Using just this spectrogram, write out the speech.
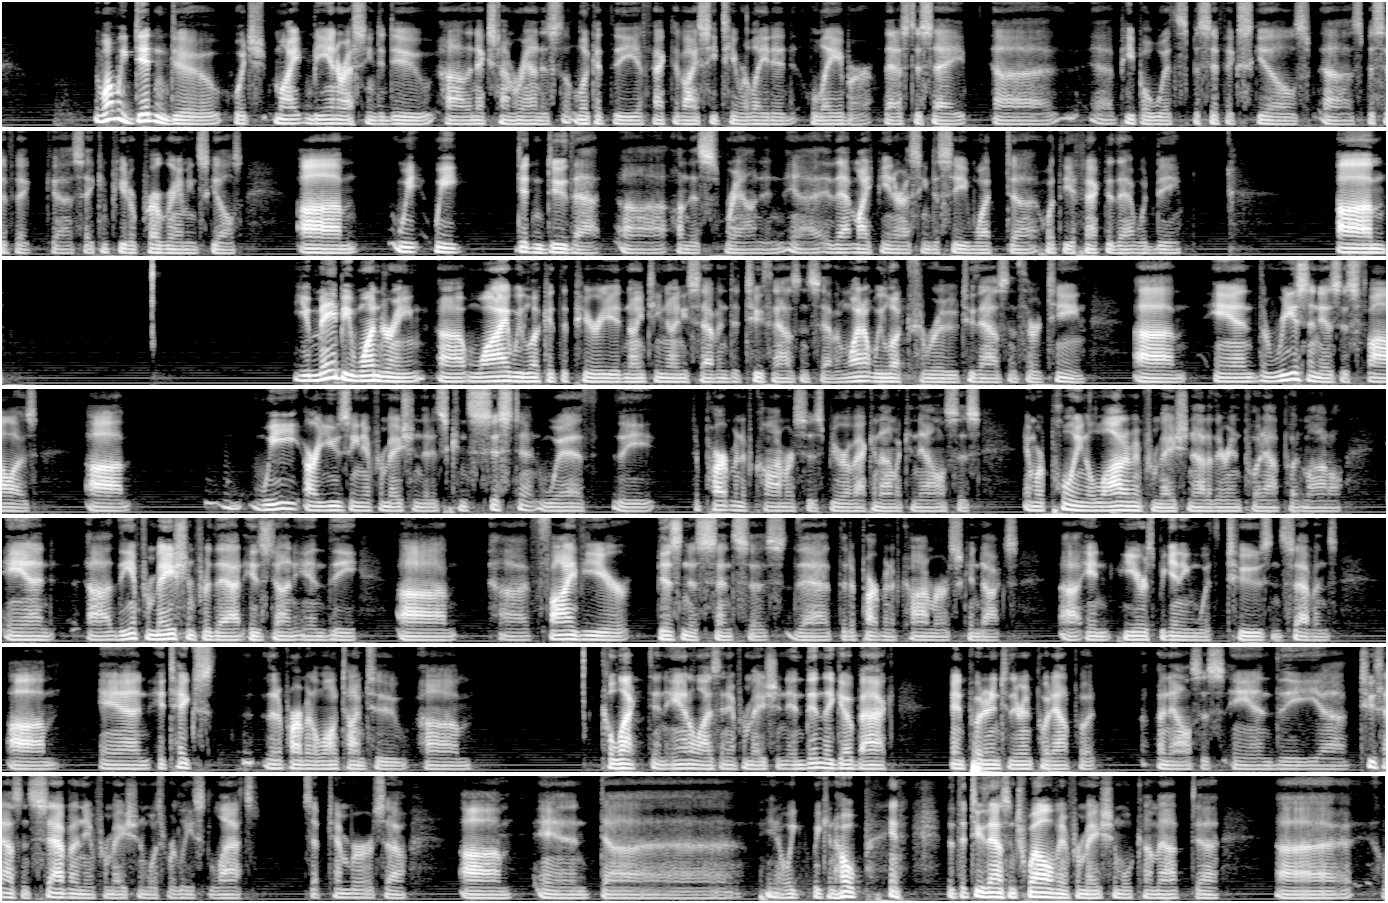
The one we didn't do, which might be interesting to do uh, the next time around, is to look at the effect of ICT related labor. That is to say, uh, uh, people with specific skills, uh, specific, uh, say, computer programming skills. Um, we, we didn't do that uh, on this round, and that might be interesting to see what, what the effect of that would be. Um, you may be wondering uh, why we look at the period 1997 to 2007. Why don't we look through 2013? Um, and the reason is as follows. Uh, we are using information that is consistent with the Department of Commerce's Bureau of Economic Analysis, and we're pulling a lot of information out of their input output model. And uh, the information for that is done in the uh, five year business census that the Department of Commerce conducts uh, in years beginning with twos and sevens. Um, and it takes the department a long time to um, collect and analyze that information, and then they go back and put it into their input output analysis. And the uh, 2007 information was released last September or so, um, and uh, you know we we can hope that the 2012 information will come out. Uh, uh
